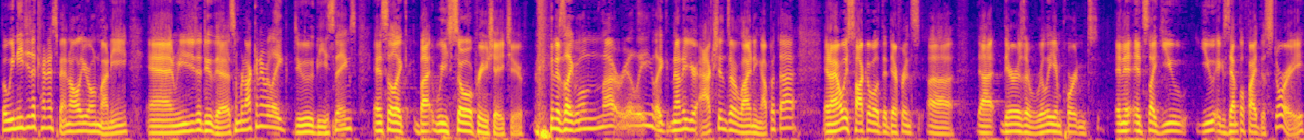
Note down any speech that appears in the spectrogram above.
but we need you to kind of spend all your own money, and we need you to do this, and we're not going to like do these things. And so like, but we so appreciate you. and it's like, well, not really. Like none of your actions are lining up with that. And I always talk about the difference. Uh, that there is a really important, and it, it's like you you exemplified the story,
